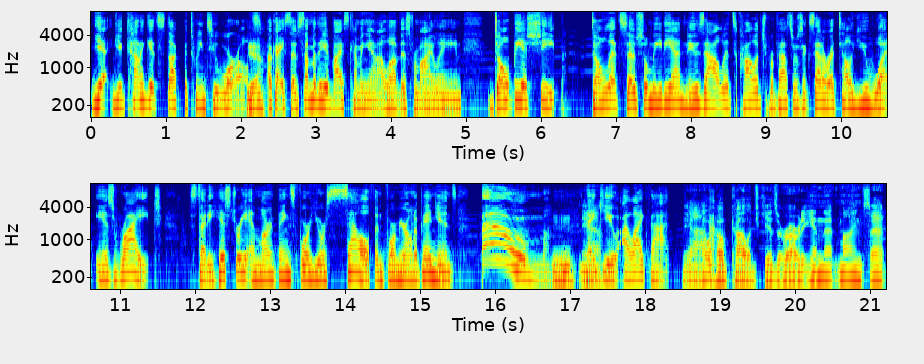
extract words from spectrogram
Yeah, you kind of get stuck between two worlds. Yeah. Okay, so some of the advice coming in, I love this from Eileen. Don't be a sheep. Don't let social media, news outlets, college professors, etc. tell you what is right. Study history and learn things for yourself and form your own opinions. Boom! Mm-hmm. Thank you. I like that. Yeah, I would hope college kids are already in that mindset.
